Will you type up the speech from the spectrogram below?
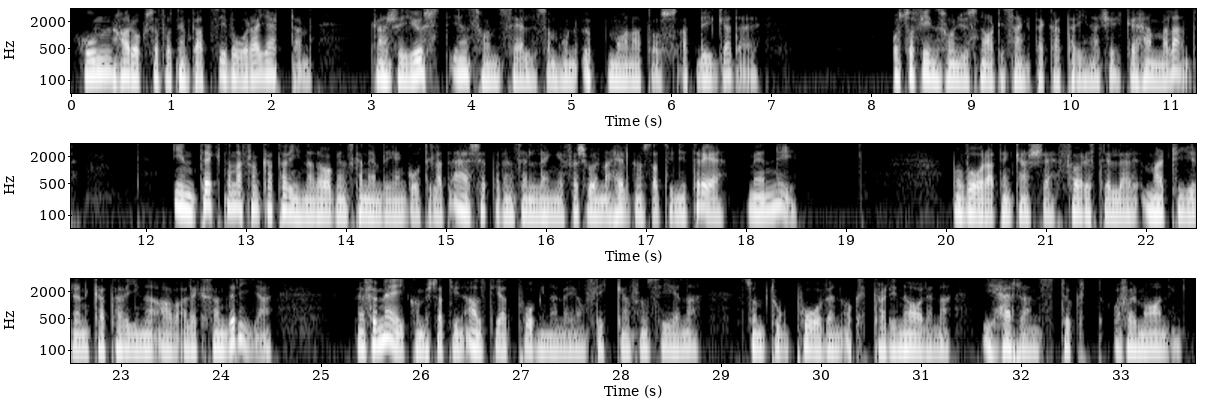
Hon har också fått en plats i våra hjärtan, kanske just i en sån cell som hon uppmanat oss att bygga där. Och så finns hon ju snart i Sankta Katarina kyrka i Hammarland. Intäkterna från Katarinadagen ska nämligen gå till att ersätta den sedan länge försvunna helgonstatyn i trä med en ny. Må vara att den kanske föreställer martyren Katarina av Alexandria. Men för mig kommer statyn alltid att påminna mig om flickan från Siena som tog påven och kardinalerna i Herrans tukt och förmaning.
